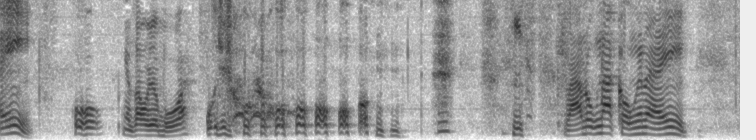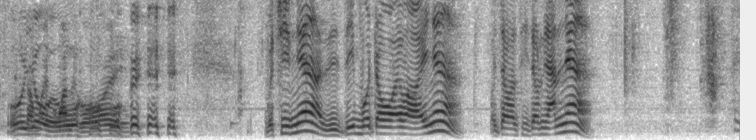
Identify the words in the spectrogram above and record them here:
ấy hô nghe rau cho bố á ôi dồi lá lúc nắc không cái này. Ôi rồi. ôi. bữa chín nhá thì tí bố cho vào ấy nhá. Bố cho thì cho nhắn nhá.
